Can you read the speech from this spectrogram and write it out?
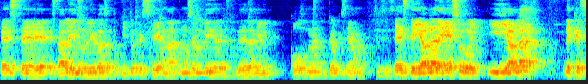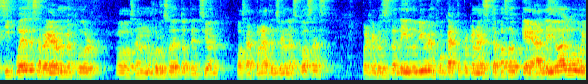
Este, estaba leyendo un libro hace poquito que se llama Cómo ser un líder, de Daniel Goldman, creo que se llama. Sí, sí, sí. Este, y habla de eso, güey. Y habla de que sí puedes desarrollar un mejor, o sea, un mejor uso de tu atención. O sea, poner atención en las cosas. Por ejemplo, si estás leyendo un libro, enfocarte, porque una vez te ha pasado que has leído algo, güey.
